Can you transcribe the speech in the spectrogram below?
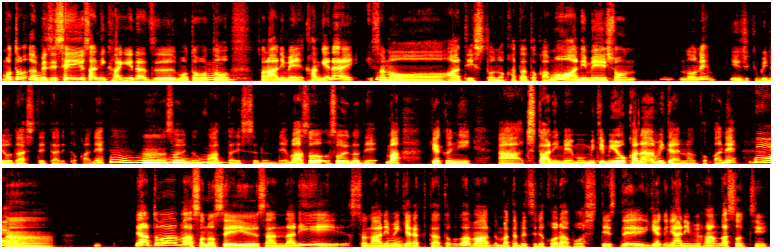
もと、うん。別に声優さんに限らず、もともとうん、そのアニメ関係ない、その、アーティストの方とかうん。も、アニメーションのね、ミュージックビデオを出してたりとかね、うんうんうんうんそういうのがあったりするんで、まあそう、そういうので、まあ逆に、あーちょっとアニメも見てみようかな、みたいなのとかね。ねうん。で、あとは、まあ、その声優さんなり、そのアニメキャラクターとかが、まあ、また別でコラボして、で、逆にアニメファンがそっち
